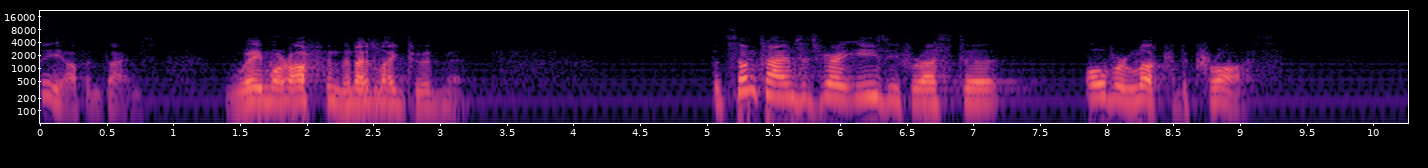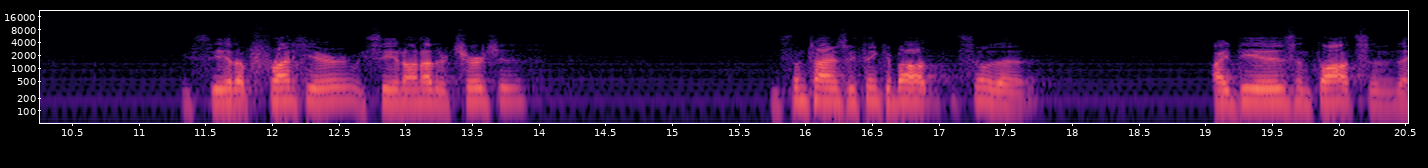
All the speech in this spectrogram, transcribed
see oftentimes, way more often than I'd like to admit. But sometimes it's very easy for us to overlook the cross. We see it up front here, we see it on other churches. And sometimes we think about some of the ideas and thoughts of the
